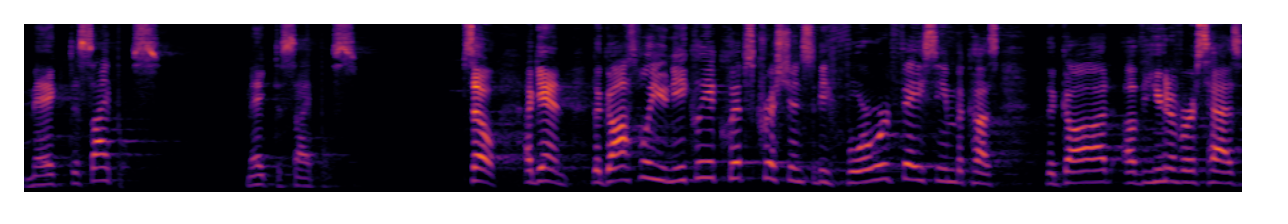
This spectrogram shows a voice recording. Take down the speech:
make disciples. Make disciples. So, again, the gospel uniquely equips Christians to be forward facing because the God of the universe has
